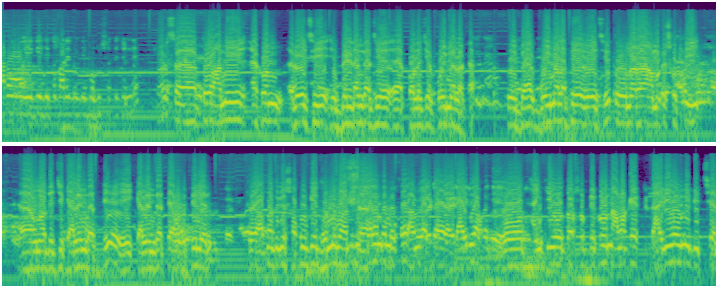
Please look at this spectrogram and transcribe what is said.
আরও এগিয়ে যেতে পারে নিজের ভবিষ্যতের জন্য? তো আমি এখন রয়েছি বেলডাঙ্গা যে কলেজের বইমেলাটা ওই বইমেলাতে রয়েছে। তো ওনারা আমাকে সত্যি ওনাদের যে ক্যালেন্ডারটি এই ক্যালেন্ডারটি আমাকে দিলেন। তো আপনাদেরকে সকলকে ধন্যবাদ আমি একটা ডায়েরি আপনাকে ও থ্যাংক ইউ দর্শক। দেখুন আমাকে একটা ডায়েরিও উনি দিচ্ছেন।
